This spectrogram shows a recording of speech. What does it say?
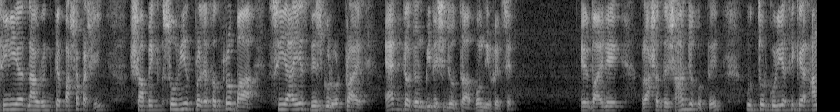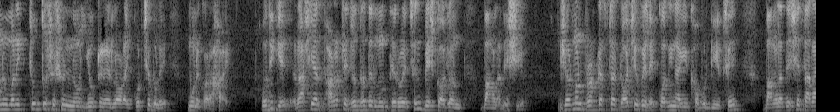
সিরিয়ার নাগরিকদের পাশাপাশি সাবেক সোভিয়েত প্রজাতন্ত্র বা সিআইএস দেশগুলোর প্রায় এক ডজন বিদেশি যোদ্ধা বন্দী হয়েছে এর বাইরে রাশিয়ানদের সাহায্য করতে উত্তর কোরিয়া থেকে আনুমানিক চোদ্দশো সৈন্য ইউক্রেনের লড়াই করছে বলে মনে করা হয়। ওদিকে রাশিয়ার ভাড়াটে যোদ্ধাদের মধ্যে রয়েছেন বেশ কজন বাংলাদেশীয়। জার্মান ব্রডকাস্টার ডয়চে ভেলে কদিন আগে খবর দিয়েছে, বাংলাদেশে তারা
